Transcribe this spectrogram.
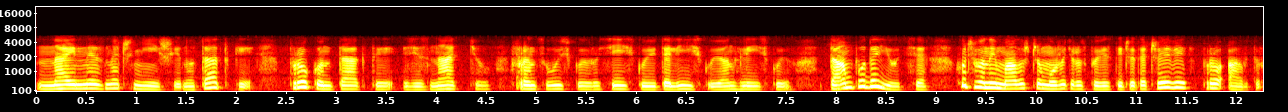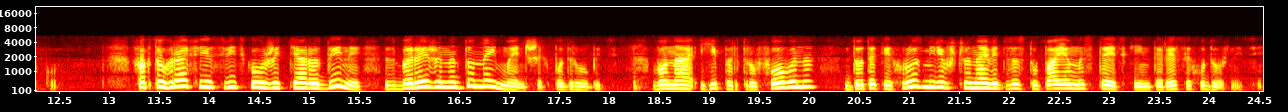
найнезначніші нотатки про контакти зі знаттю французькою, російською, італійською, англійською там подаються, хоч вони мало що можуть розповісти читачеві про авторку. Фактографія світського життя родини збережена до найменших подробиць. Вона гіпертрофована до таких розмірів, що навіть заступає мистецькі інтереси художниці.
